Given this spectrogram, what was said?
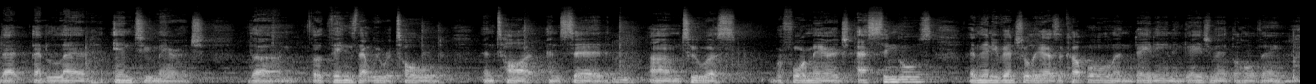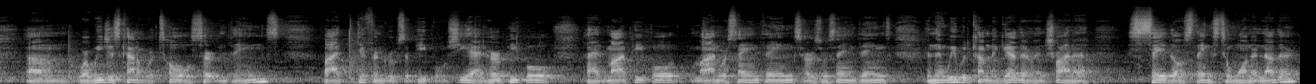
that that led into marriage, the the things that we were told and taught and said um, to us before marriage as singles and then eventually as a couple and dating engagement the whole thing um, where we just kind of were told certain things by different groups of people she had her people i had my people mine were saying things hers were saying things and then we would come together and try to say those things to one another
